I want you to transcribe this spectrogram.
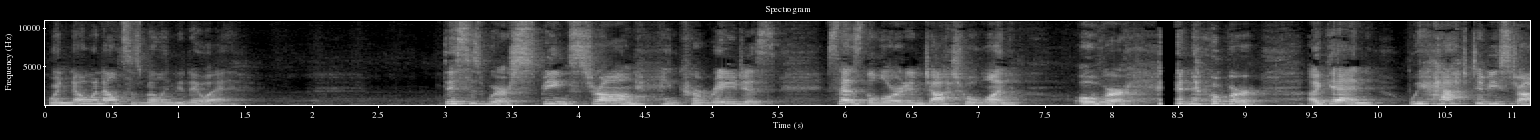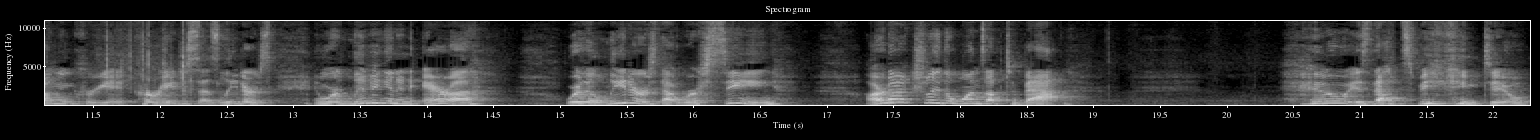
when no one else is willing to do it. This is where being strong and courageous, says the Lord in Joshua 1 over and over again. We have to be strong and courageous as leaders. And we're living in an era where the leaders that we're seeing aren't actually the ones up to bat. Who is that speaking to?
